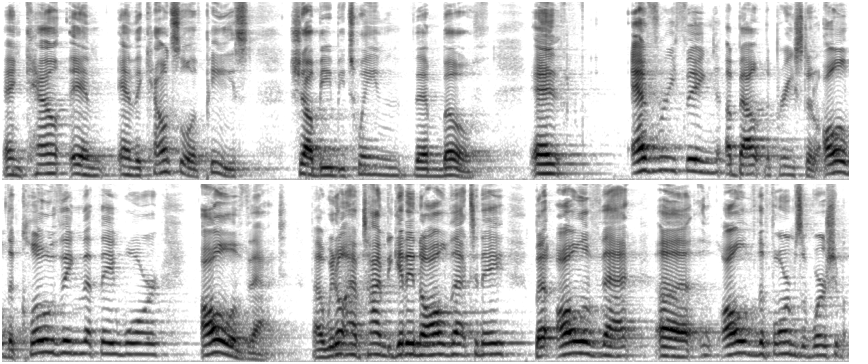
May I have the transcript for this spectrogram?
and count and, and the council of peace shall be between them both. And everything about the priesthood, all of the clothing that they wore, all of that. Uh, we don't have time to get into all of that today, but all of that, uh, all of the forms of worship,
